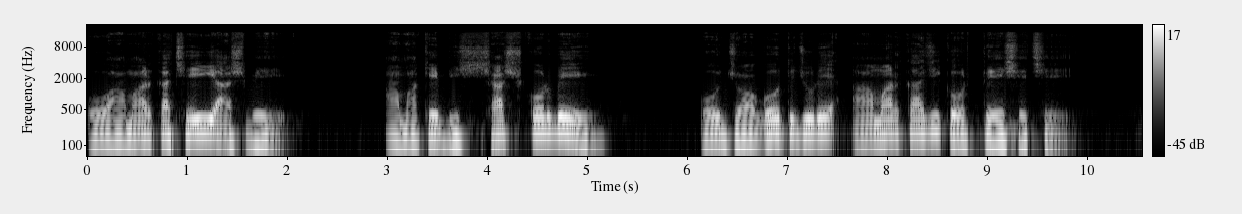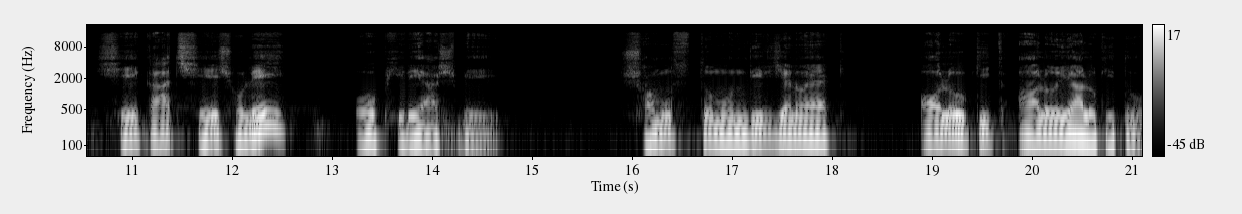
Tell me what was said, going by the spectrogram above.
ও আমার কাছেই আসবে। আমাকে বিশ্বাস করবে ও জগৎ জুড়ে আমার কাজই করতে এসেছে। সে কাজ শেষ হলে ও ফিরে আসবে। সমস্ত মন্দির যেন এক অলৌকিক আলোয় আলোকিত।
